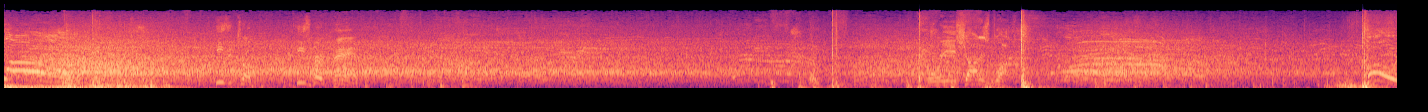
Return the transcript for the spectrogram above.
Whoa! He's in trouble. He's hurt bad. Poirier shot is blocked. Oh!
